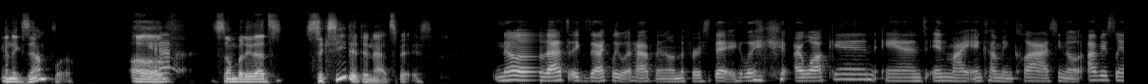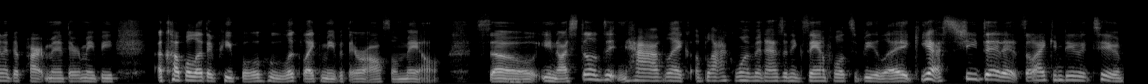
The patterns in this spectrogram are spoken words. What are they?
an exemplar of yeah. somebody that's succeeded in that space. No, that's exactly what happened on the first day. Like I walk in and in my incoming class, you know, obviously in the department there may be a couple other people who looked like me, but they were also male. So, mm-hmm. you know, I still didn't have like a black woman as an example to be like, yes, she did it, so I can do it too.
